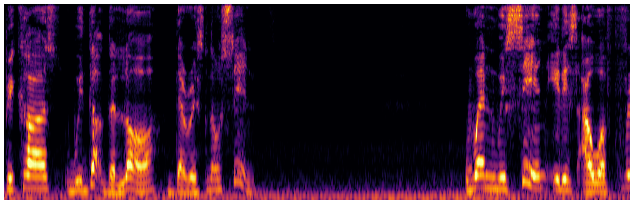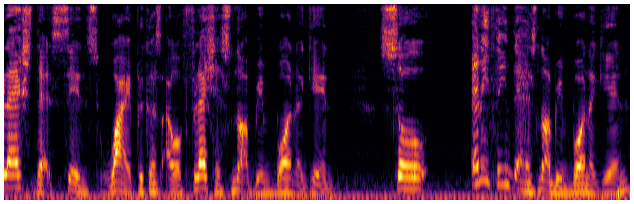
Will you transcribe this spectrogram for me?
Because without the law, there is no sin when we sin, it is our flesh that sins. Why? Because our flesh has not been born again. So anything that has not been born again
